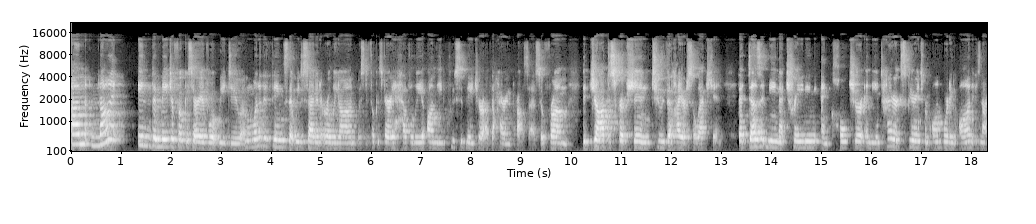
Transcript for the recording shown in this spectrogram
Um, not in the major focus area of what we do. I mean, one of the things that we decided early on was to focus very heavily on the inclusive nature of the hiring process. So, from the job description to the hire selection. That doesn't mean that training and culture and the entire experience from onboarding on is not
